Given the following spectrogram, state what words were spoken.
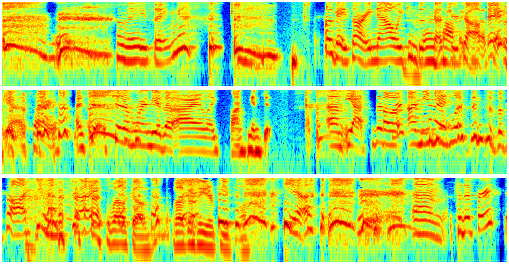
Amazing. okay, sorry. Now we can discuss your Topic, topic. Yeah, sorry. I should should have warned you that I like to go on tangents. Um, yeah. So the Oh, first, I mean, that you've listened to the podcast, right? Welcome, welcome to your people. yeah. um, so the first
